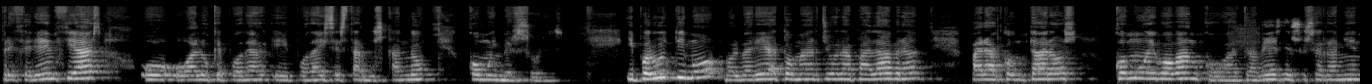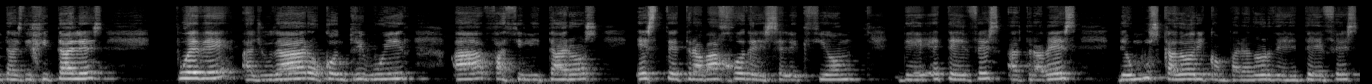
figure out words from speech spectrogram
preferencias o, a lo que eh, podáis estar buscando como inversores. Y por último, volveré a tomar yo la palabra para contaros cómo EvoBanco, a través de sus herramientas digitales, puede ayudar o contribuir a facilitaros este trabajo de selección de ETFs a través de un buscador y comparador de ETFs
